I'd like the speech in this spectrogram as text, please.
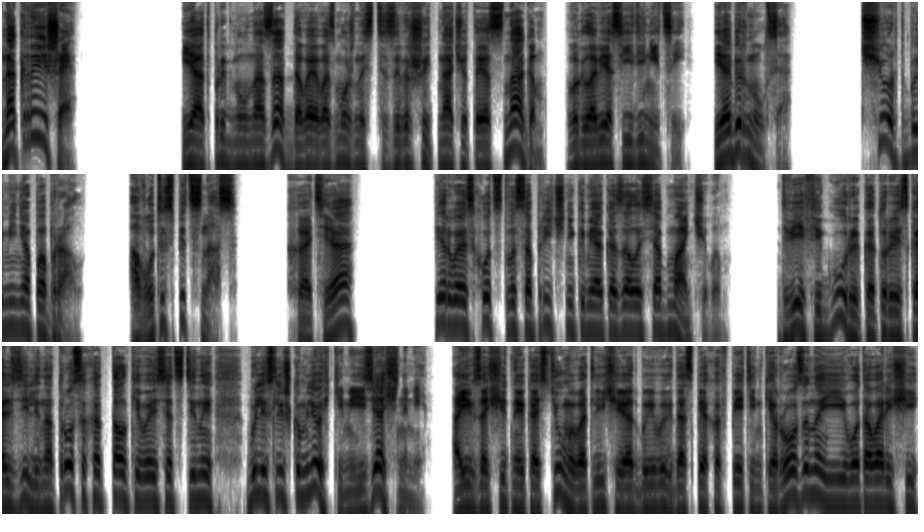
«На крыше!» Я отпрыгнул назад, давая возможность завершить начатое с нагом во главе с единицей, и обернулся. Черт бы меня побрал! А вот и спецназ. Хотя Первое сходство с опричниками оказалось обманчивым. Две фигуры, которые скользили на тросах, отталкиваясь от стены, были слишком легкими, изящными, а их защитные костюмы, в отличие от боевых доспехов Петеньки Розана и его товарищей,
